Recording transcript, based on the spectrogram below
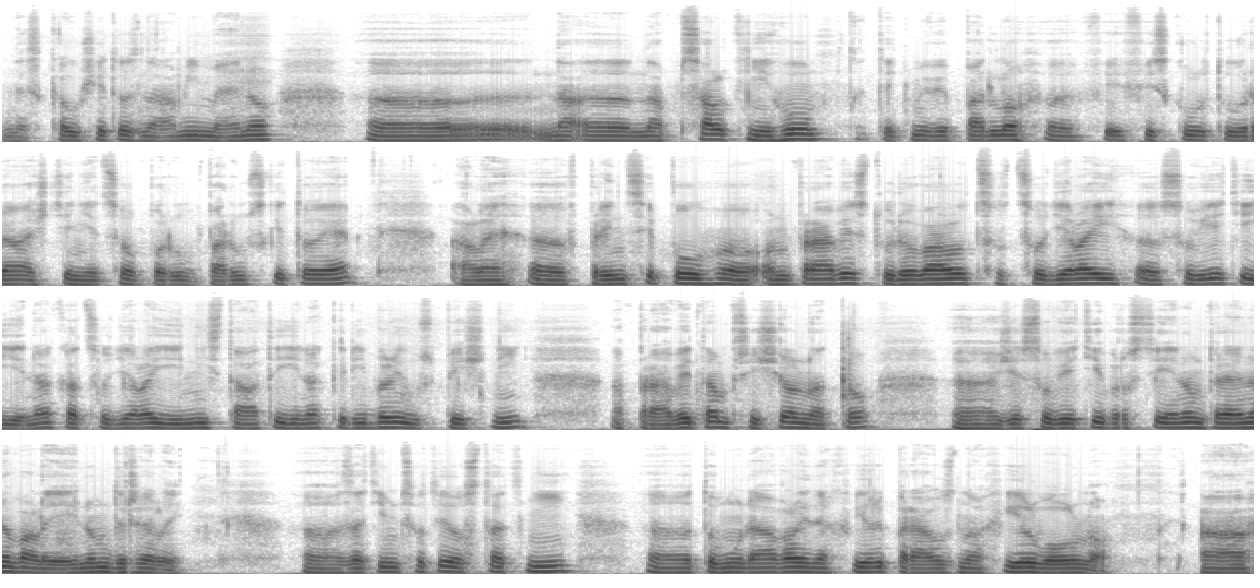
dneska už je to známý jméno, na, napsal knihu, teď mi vypadlo fiskultura, ještě něco po, po rusky to je, ale v principu on právě studoval, co, co dělají Sověti jinak a co dělají jiný státy jinak, který byli úspěšní a právě tam přišel na to, že Sověti prostě jenom trénovali, jenom drželi. Zatímco ty ostatní tomu dávali na chvíli prázdno, na chvíli volno. A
